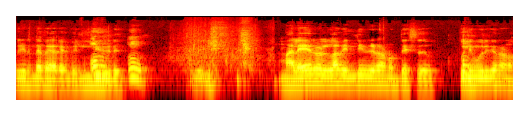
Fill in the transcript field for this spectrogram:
വീടിന്റെ പേര് വലിയ വീട്. മലയിലുള്ള വലിയ വീടാണോ ഉദ്ദേശിച്ചത്? പുലിമുരുകനാണോ.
